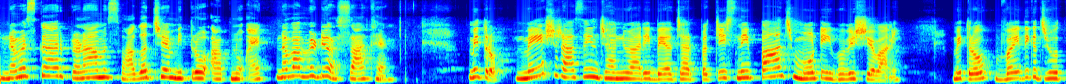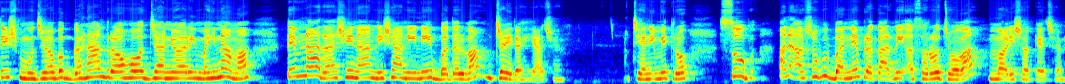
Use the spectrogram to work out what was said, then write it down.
નમસ્કાર, પ્રણામ, સ્વાગત છે મિત્રો આપનું એક નવા વીડિયો સાથે. મિત્રો, મેષ રાશિ જાન્યુઆરી બે હજાર પચીસની પાંચ મોટી ભવિષ્યવાણી. મિત્રો, વૈદિક જ્યોતિષ મુજબ ઘણા ગ્રહો જાન્યુઆરી મહિનામાં તેમના રાશિના નિશાનીને બદલવા જઈ રહ્યા છે. જેની મિત્રો શુભ અને અશુભ બંને પ્રકારની અસરો જોવા મળી શકે છે.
